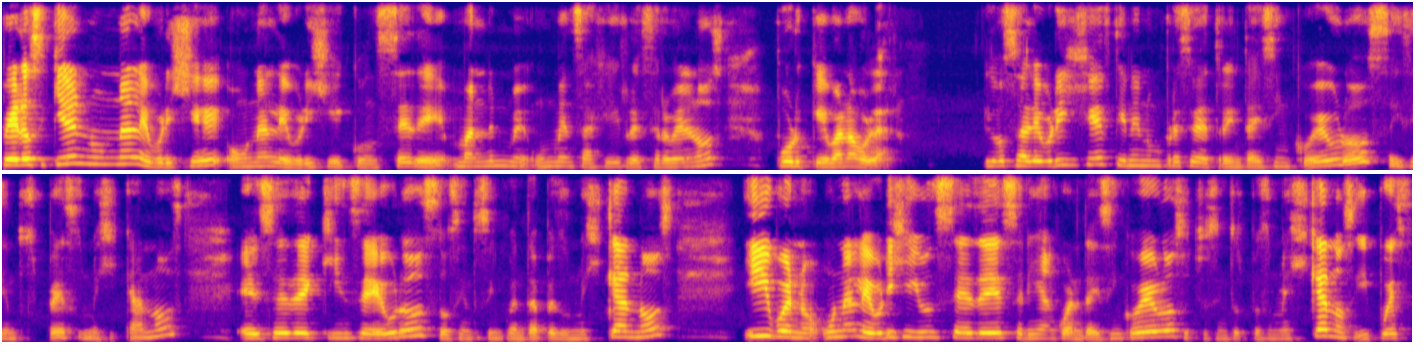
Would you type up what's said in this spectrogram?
Pero si quieren un alebrije o una alebrije con CD, mándenme un mensaje y resérvenlos porque van a volar. Los alebrijes tienen un precio de 35 euros, 600 pesos mexicanos el CD 15 euros, 250 pesos mexicanos. Y bueno, una alebrije y un CD serían 45 euros, 800 pesos mexicanos. Y pues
